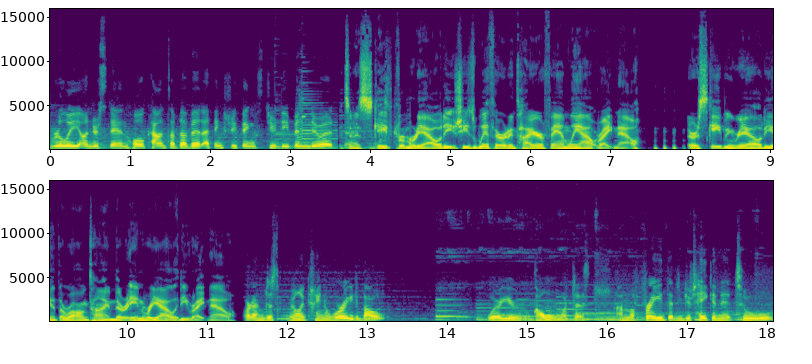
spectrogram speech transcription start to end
really understand the whole concept of it. I think she thinks too deep into it. It's an escape from reality. She's with her entire family out right now. They're escaping reality at the wrong time. They're in reality right now. But I'm just really kind of worried about where you're going with this. I'm afraid that you're taking it to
